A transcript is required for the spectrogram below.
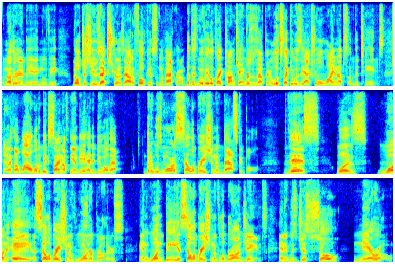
another NBA movie, they'll just use extras out of focus in the background. But this movie looked like Tom Chambers was out there. It looks like it was the actual lineups of the teams. And I thought, wow, what a big sign off the NBA had to do all that. But it was more a celebration of basketball. This was 1A, a celebration of Warner Brothers, and 1B, a celebration of LeBron James. And it was just so narrow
